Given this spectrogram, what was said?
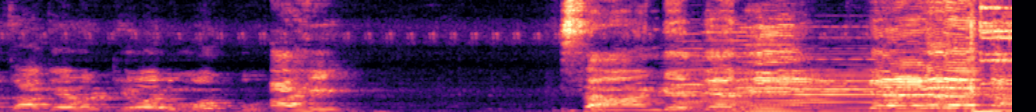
जाग्यावर ठेवा आणि मग बोल. आहे. सांगत्यानी कळला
